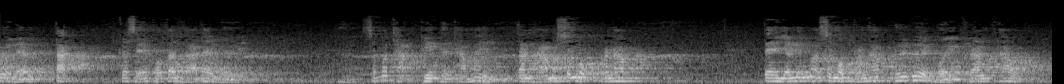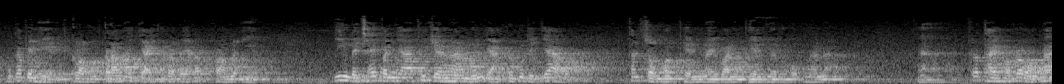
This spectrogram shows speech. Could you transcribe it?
ด้วยแล้ว ตัดกระแสของตัณหาได้เลย สมถะเพียงแต่ทำให้ตัณหามันสงบระงับ แต่อย่าลืมว่าสงบระงับเรื่อยๆบ่อยครั้งเข้า มันก็เป็นเหตุกล่อมกล่าวให้ใจของเราได้รับความละเอียด ยิ่งได้ใช้ปัญญาพิจารณาเหมือนอย่างพระพุทธเจ้า ท่านทรงบำเพ็ญในวันเพ็ญเดือนหกนั้นน่ะ นะพระไทยของพระองค์ได้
